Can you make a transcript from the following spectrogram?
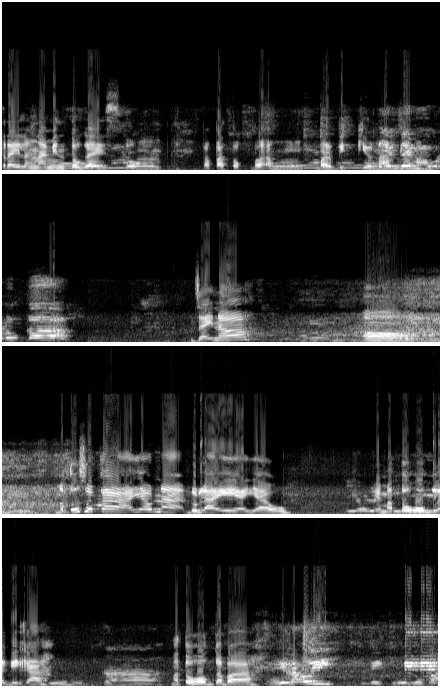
try lang namin to guys kung papatok ba ang barbecue namin. maulog ka. Zay no? Oh. Matusok ka, ayaw na, dulai ayaw. Ayaw Kay matuhog lagi ka. Tuhog ka. Matuhog ka ba? Ay, raoy. May ulo ka.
